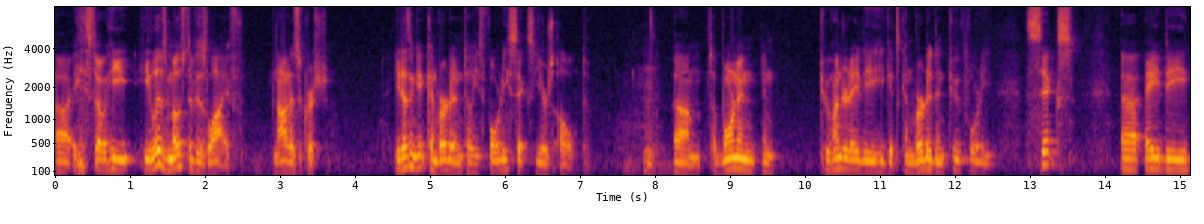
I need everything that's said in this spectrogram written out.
uh, so he he lives most of his life not as a Christian. He doesn't get converted until he's 46 years old. Um, so born in, in 200 AD, he gets converted in 246 uh, AD,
